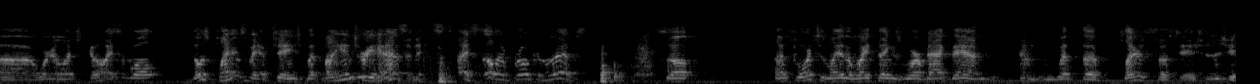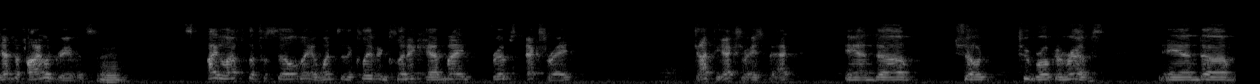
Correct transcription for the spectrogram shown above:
Uh, we're going to let you go." I said, "Well." Those plans may have changed, but my injury hasn't. It's, I still have broken ribs. So, unfortunately, the way things were back then with the Players Association is you had to file a grievance. Right. I left the facility. I went to the Cleveland Clinic, had my ribs X-rayed, got the X-rays back, and uh, showed two broken ribs, and um,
